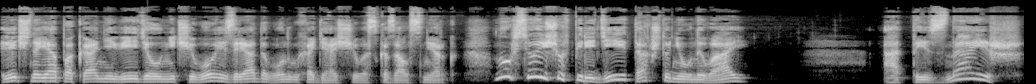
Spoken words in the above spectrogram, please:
Лично я пока не видел ничего из ряда вон выходящего, сказал Снерк. Ну, все еще впереди, так что не унывай. А ты знаешь,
